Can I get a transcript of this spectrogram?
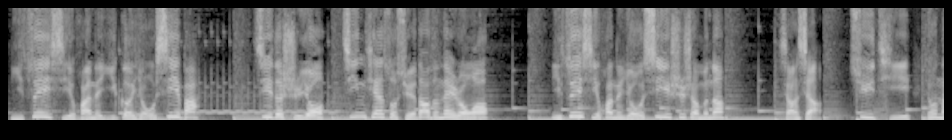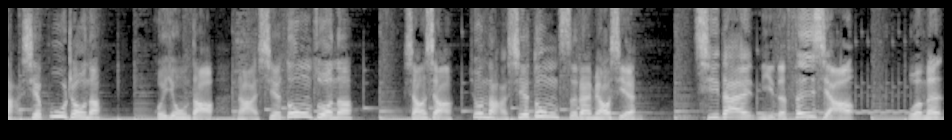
你最喜欢的一个游戏吧，记得使用今天所学到的内容哦。你最喜欢的游戏是什么呢？想想具体有哪些步骤呢？会用到哪些动作呢？想想用哪些动词来描写？期待你的分享。我们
